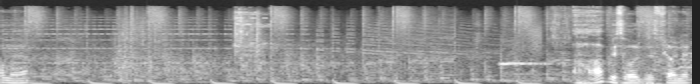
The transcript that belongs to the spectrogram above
Mistkram, ja. Aha, wieso wollten das vorhin nicht?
